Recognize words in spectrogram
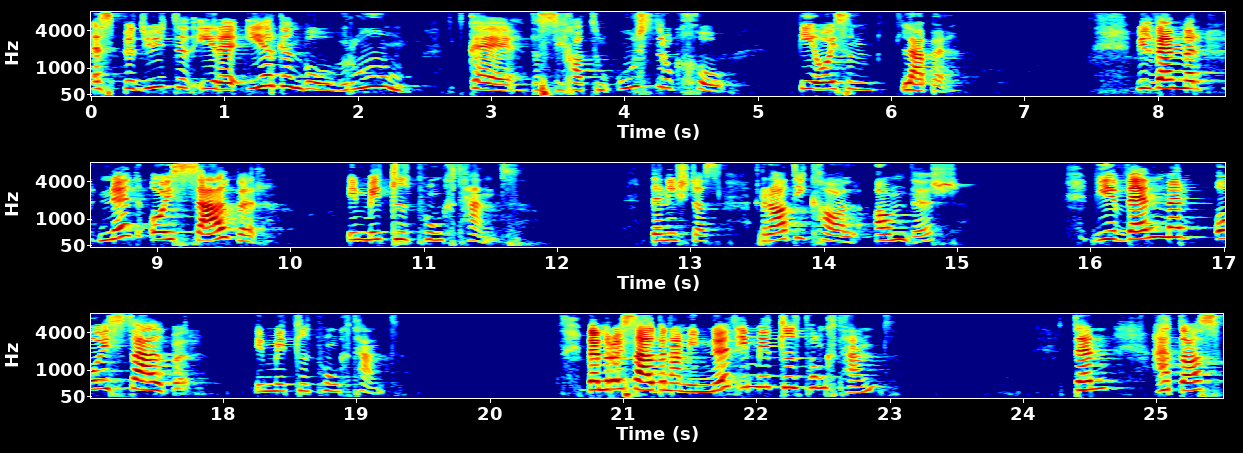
Es bedeutet ihr irgendwo Raum zu geben, dass sie zum Ausdruck kommen in unserem Leben. Weil wenn wir nicht uns selber im Mittelpunkt haben, dann ist das radikal anders, wie wenn wir uns selber im Mittelpunkt haben. Wenn wir uns selber nämlich nicht im Mittelpunkt haben, dann hat das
